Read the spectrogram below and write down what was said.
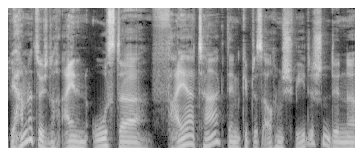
Wir haben natürlich noch einen Osterfeiertag, den gibt es auch im Schwedischen, den äh,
